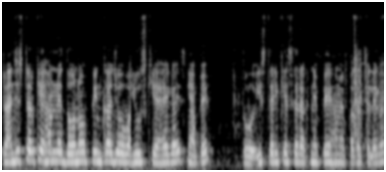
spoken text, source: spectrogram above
ट्रांजिस्टर के हमने दोनों पिन का जो यूज़ किया है गाइस यहाँ पे। तो इस तरीके से रखने पे हमें पता चलेगा।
